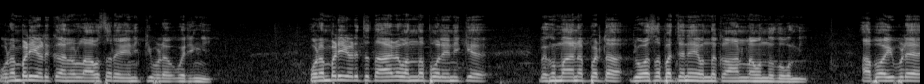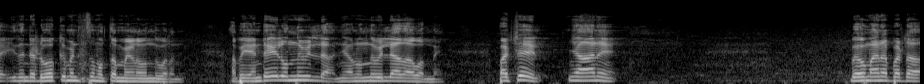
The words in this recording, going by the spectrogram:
ഉടമ്പടി എടുക്കാനുള്ള അവസരം എനിക്കിവിടെ ഒരുങ്ങി. ഉടമ്പടി എടുത്ത് താഴെ വന്നപ്പോൾ എനിക്ക് ബഹുമാനപ്പെട്ട ജോസഫ് അച്ഛനെ ഒന്ന് കാണണമെന്ന് തോന്നി. അപ്പോൾ ഇവിടെ ഇതിന്റെ ഡോക്യുമെന്റ്സ് മൊത്തം വേണമെന്ന് പറഞ്ഞു. അപ്പോൾ എന്റെ കയ്യിലൊന്നുമില്ല ഞാൻ ഒന്നുമില്ലാതാ വന്നേ. പക്ഷേ ഞാൻ ബഹുമാനപ്പെട്ട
